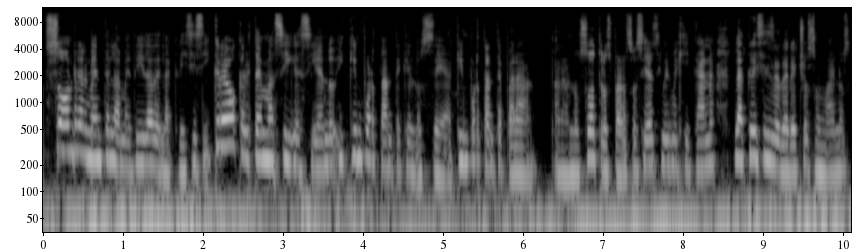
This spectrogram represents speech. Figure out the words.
son realmente la medida de la crisis. Y creo que el tema sigue siendo, y qué importante que lo sea, qué importante para, para nosotros, para la sociedad civil mexicana, la crisis de derechos humanos.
